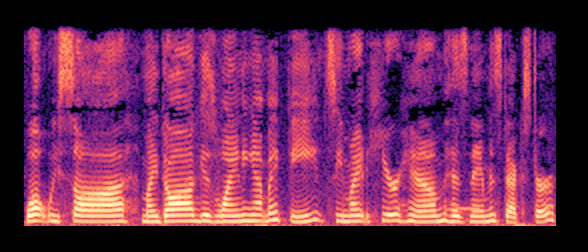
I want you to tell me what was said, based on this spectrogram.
What we saw, my dog is whining at my feet, so you might hear him. His name is Dexter.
